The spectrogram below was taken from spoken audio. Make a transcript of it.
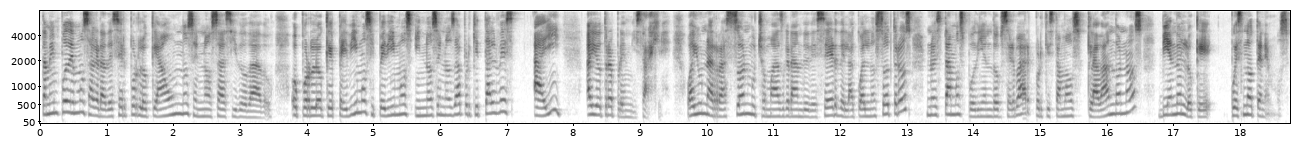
también podemos agradecer por lo que aún no se nos ha sido dado o por lo que pedimos y pedimos y no se nos da porque tal vez ahí hay otro aprendizaje o hay una razón mucho más grande de ser de la cual nosotros no estamos pudiendo observar porque estamos clavándonos viendo en lo que pues no tenemos.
